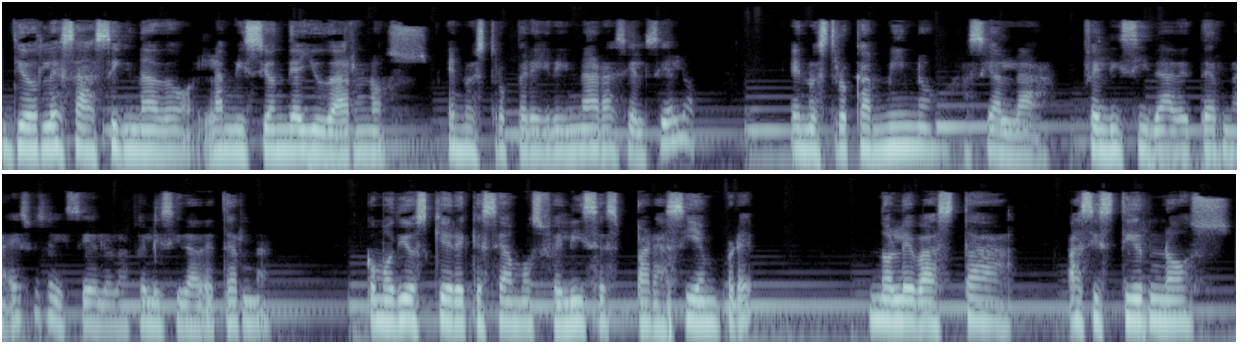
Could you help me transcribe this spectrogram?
Dios les ha asignado la misión de ayudarnos en nuestro peregrinar hacia el cielo en nuestro camino hacia la felicidad eterna. Eso es el cielo, la felicidad eterna. Como Dios quiere que seamos felices para siempre, no le basta asistirnos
